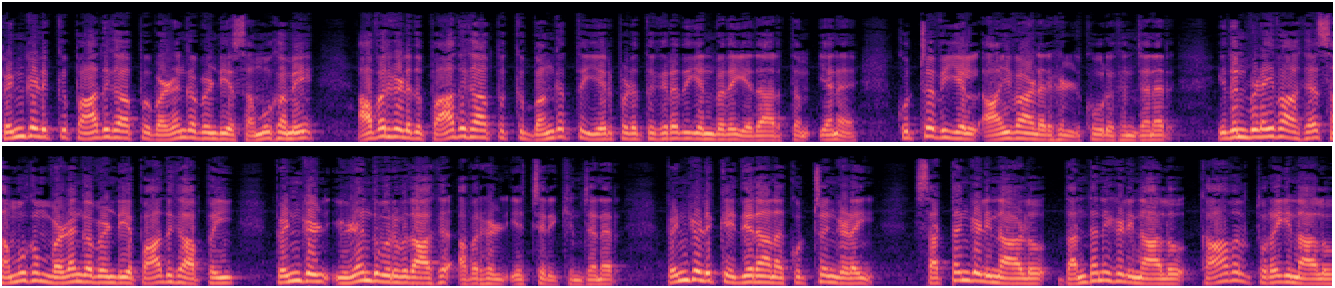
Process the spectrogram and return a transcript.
பெண்களுக்கு பாதுகாப்பு வழங்க வேண்டிய சமூகமே அவர்களது பாதுகாப்புக்கு பங்கத்தை ஏற்படுத்துகிறது என்பதே யதார்த்தம் என குற்றவியல் ஆய்வாளர்கள் கூறுகின்றனர். இதன் விளைவாக சமூகம் வழங்க வேண்டிய பாதுகாப்பை பெண்கள் இழந்து வருவதாக அவர்கள் எச்சரிக்கின்றனர். பெண்களுக்கு எதிரான குற்றங்களை சட்டங்களினாலோ தண்டனைகளினாலோ காவல்துறையினாலோ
